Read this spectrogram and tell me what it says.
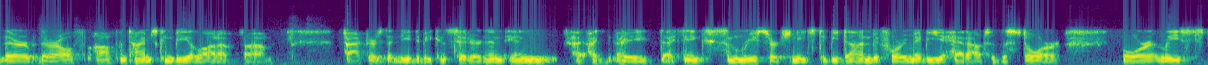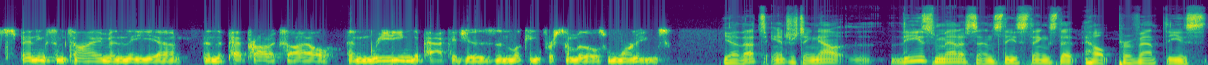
there there oftentimes can be a lot of um, factors that need to be considered, and, and I, I, I think some research needs to be done before maybe you head out to the store or at least spending some time in the uh, in the pet products aisle and reading the packages and looking for some of those warnings. Yeah, that's interesting. Now, these medicines, these things that help prevent these,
